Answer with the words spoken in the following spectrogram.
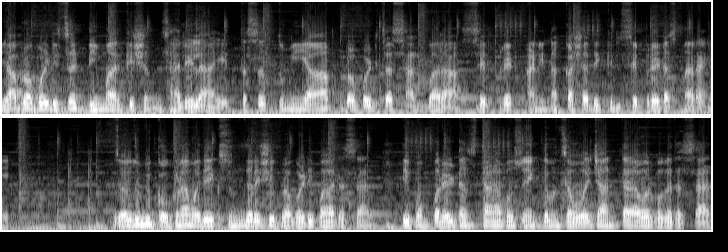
या प्रॉपर्टीचं डिमार्केशन झालेलं आहे. तसंच तुम्ही या प्रॉपर्टीचा सातबारा सेपरेट आणि नकाशा देखील सेपरेट असणार आहे. जर तुम्ही कोकणामध्ये एक सुंदर अशी प्रॉपर्टी पाहत असाल ती पण पर्यटन स्थळापासून एकदम जवळच्या अंतरावर बघत असाल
